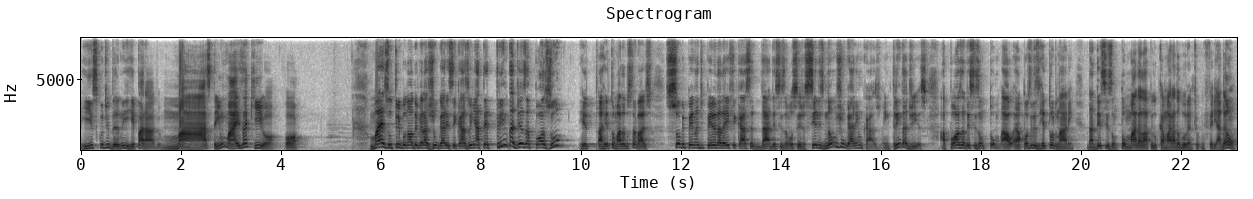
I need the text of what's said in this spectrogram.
risco de dano irreparável. Mas tem um mais aqui, ó. Ó. Mas o tribunal deverá julgar esse caso em até 30 dias após o, a retomada dos trabalhos sob pena de perda da eficácia da decisão. Ou seja, se eles não julgarem um caso em 30 dias após a decisão após eles retornarem da decisão tomada lá pelo camarada durante o feriadão,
